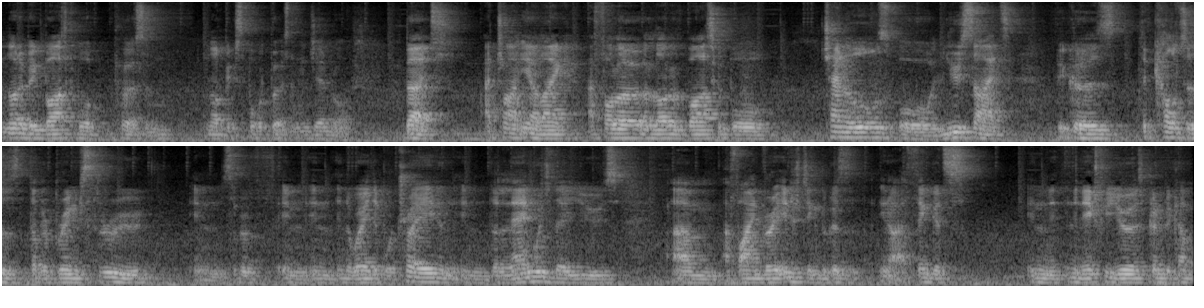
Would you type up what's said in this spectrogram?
I'm not a big basketball person, I'm not a big sport person in general, but I try, you know, like I follow a lot of basketball channels or news sites because the cultures that it brings through in sort of in, in, in the way they portray and in the language they use, um, I find very interesting because you know I think it's in the, in the next few years going to become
